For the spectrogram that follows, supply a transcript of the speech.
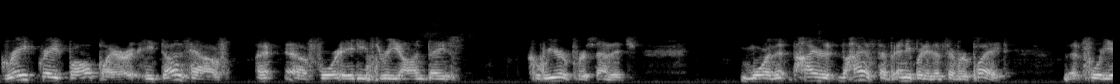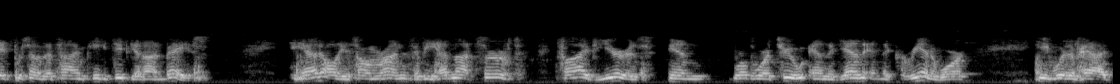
great great ball player. He does have a, a 483 on base career percentage, more than higher the highest of anybody that's ever played that 48% of the time he did get on base. He had all these home runs. If he had not served five years in World War II and again in the Korean War, he would have had,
